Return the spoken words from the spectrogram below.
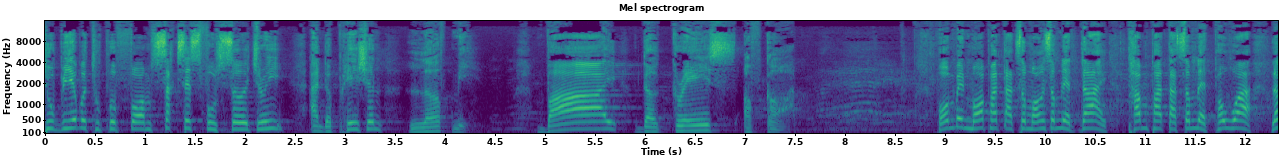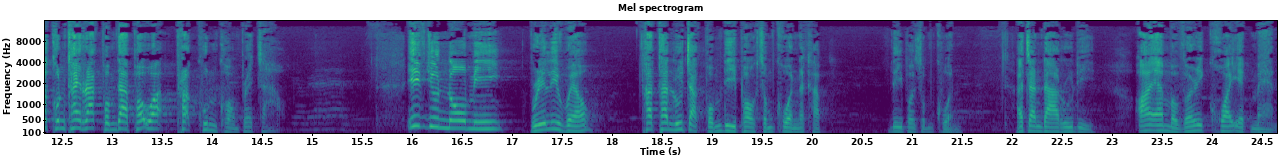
to be able to perform successful surgery and the patient love me by the grace of God ผมเป็นหมอผ่าตัดสมองสำเร็จได้ทำผ่าตัดสำเร็จเพราะว่าและคนไข้รักผมได้เพราะว่าพระคุณของพระเจ้า if you know me really well ถ้าท่านรู้จักผมดีพอสมควรนะครับ ดีพอสมควร อาจารย์ดารู้ดี I am a very quiet man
